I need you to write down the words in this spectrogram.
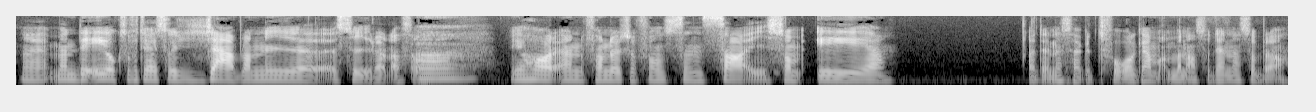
nej, men det är också för att jag är så jävla nysyrad. Alltså. Ah. Jag har en foundation från Sensai som är... Ja, den är säkert två år gammal, men alltså den är så bra.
